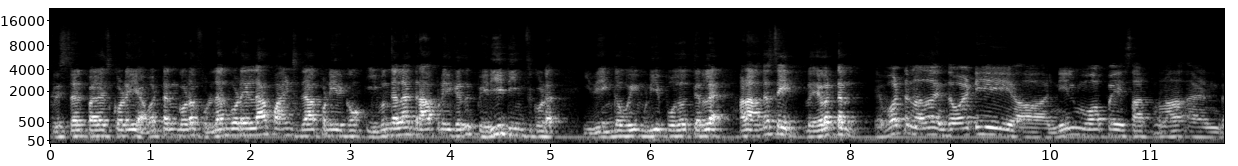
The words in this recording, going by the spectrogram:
கிறிஸ்டல் பேலஸ் கூட எவர்டன் கூட ஃபுல்லம் கூட எல்லாம் பாயிண்ட்ஸ் டிராப் பண்ணிருக்கோம் இவங்க எல்லாம் டிராப் பண்ணிருக்கிறது பெரிய டீம்ஸ் கூட. இது எங்க போய் முடிய போதோ தெரியல. ஆனா அந்த சைட் எவர்டன் எவர்டன் அதான் இந்த வாட்டி நீல் முவாப்பை ஸ்டார்ட் பண்ணா அண்ட்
